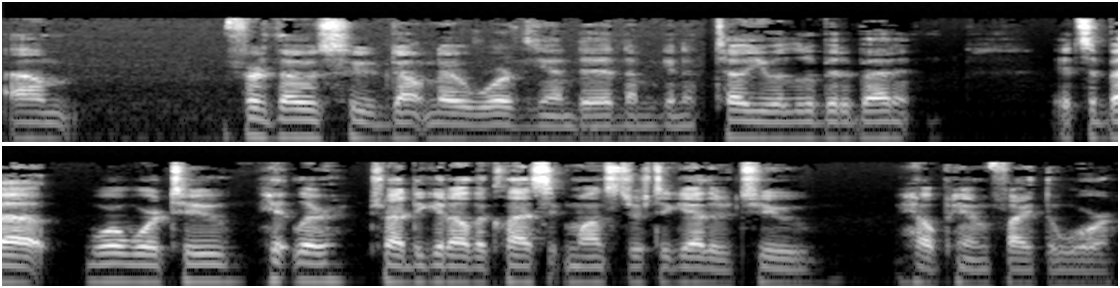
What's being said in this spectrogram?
Um, for those who don't know War of the Undead, I'm going to tell you a little bit about it. It's about World War II. Hitler tried to get all the classic monsters together to help him fight the war,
